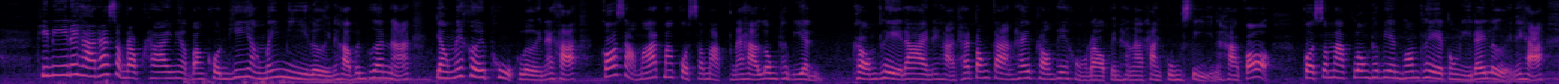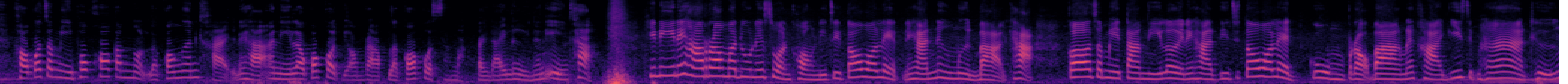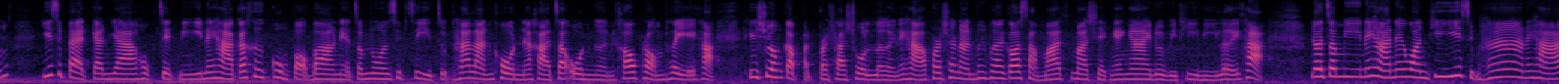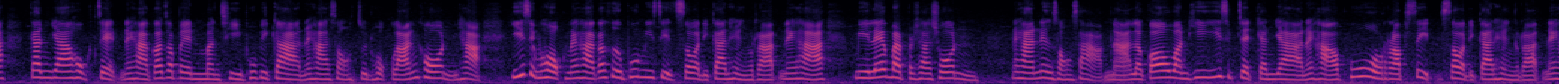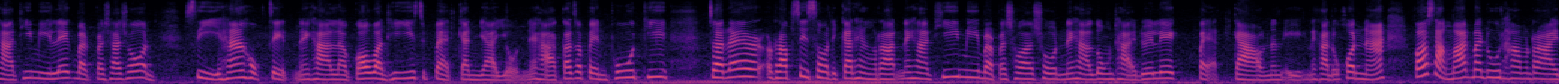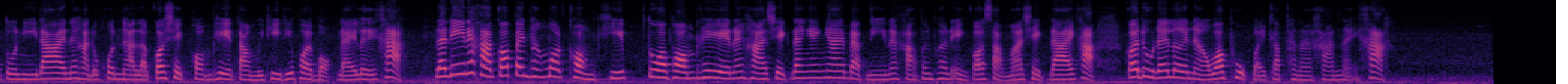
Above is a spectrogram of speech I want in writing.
ทีนี้นะคะถ้าสำหรับใครเนี่ยบางคนที่ยังไม่มีเลยนะคะเพื่อนๆนะยังไม่เคยผูกเลยนะคะ ก็สามารถมากดสมัครนะคะลงทะเบียน พร้อมเพลย์ได้นะคะถ้าต้องการให้พร้อมเพลย์ของเราเป็นธนาคารกรุงศรีนะคะก็กดสมัครลงทะเบียนพร้อมเพลย์ตรงนี้ได้เลยนะคะเขาก็จะมีพวกข้อกำหนดแล้วก็เงื่อนไขนะคะ อันนี้เราก็กดยอมรับแล้วก็กดสมัครไปได้เลยนั่นเองค่ะ ทีนี้นะคะเรามาดูในส่วนของดิจิตอลวอลเล็ตนะคะหนึ่งหมื่นบาทค่ะ ก็จะมีตามนี้เลยนะคะดิจิ t a ลวอลเล็ตกลุ่มเปราะบางนะคะ 25 ถึง 28 กันยา 67 นี้นะคะ ก็คือกลุ่มเปราะบางเนี่ยจำนวน 14.5 ล้านคนนะคะ จะโอนเงินเข้าพร้อมเพลย์ค่ะ ที่เชื่อมกับบัตรประชาชนเลยนะคะ เพราะฉะนั้นเพื่อนๆก็สามารถมาเช็คง่ายๆ โดยวิธีนี้เลยค่ะ โดยจะมีนะคะในวันที่ 25 นะคะ กันยา 67 นะคะ ก็จะเป็นบัญชีผู้พิการนะคะ 2.6 ล้านคนค่ะ 26 นะคะ ก็คือผู้มีสิทธิ์สวัสดิการแห่งรัฐนะคะ มีเลขบัตรประชาชนนะคะ1 2 3นะ แล้วก็วันที่ 27 กันยานะคะ ผู้รับสิทธิ์สวัสดิการแห่งรัฐนะคะ ที่มีเลขบัตรประชาชน 4567 นะคะ แล้วก็วันที่ 28 กันยายนนะคะ ก็จะเป็นผู้ที่จะได้รับสิทธิสวัสดิการแห่งรัฐนะคะ ที่มีบัตรประชาชนนะคะ ลงถ่ายด้วยเลข 89 นั่นเองนะคะ ทุกคนนะ ก็สามารถมาดูไทม์ไลน์ตัวนี้ได้นะคะ ทุกคนนะ แล้วก็เช็คพร้อมเพย์ตามวิธีที่พลอยบอกได้เลยค่ะ และนี่นะคะก็เป็นทั้งหมดของคลิปตัวพร้อมเพลย์นะคะ เช็คได้ง่าย ๆ แบบนี้นะคะ เพื่อนๆเองก็สามารถเช็คได้ค่ะ ก็ดูได้เลยนะว่าผูกไว้กับธนาคารไหนค่ะ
